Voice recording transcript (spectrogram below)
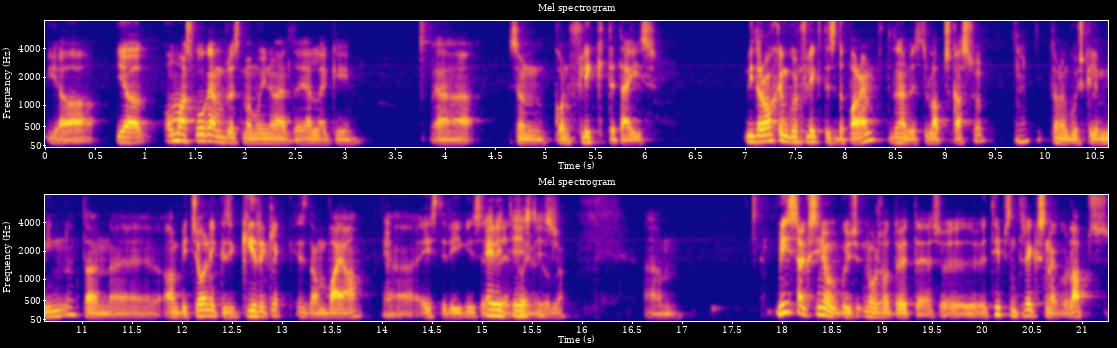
ja, ja omast kogemusest ma võin öelda jällegi äh,. see on konflikte täis. mida rohkem konflikte, seda parem, seda tähendab, et su laps kasvab. tal on kuskile minna, ta on äh, ambitsioonikas ja kirglik ja seda on vaja äh, Eesti riigis. Eriti Eestis. um,. mis oleks sinu kui noorsootöötaja tips and tricks nagu laps,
